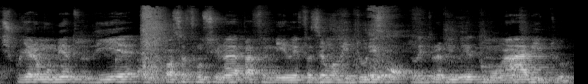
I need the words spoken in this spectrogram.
Escolher um momento do dia onde possa funcionar para a família, fazer uma leitura, leitura Bíblia como um hábito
